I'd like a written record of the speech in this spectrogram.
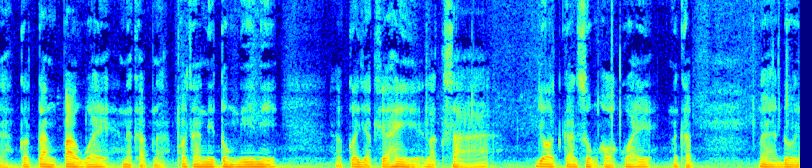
นะก็ตั้งเป้าไว้นะครับนะเพราะฉะนั้นตรงนี้นี่ ก็อยากจะให้รักษายอดการส่งออกไว้นะครับนะโดย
